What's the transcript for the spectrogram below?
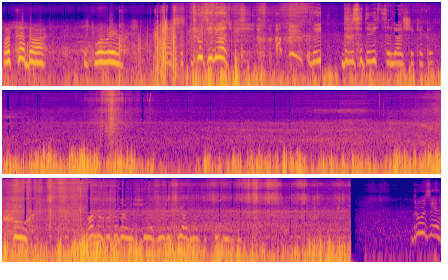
Оце да. Зловив. Друзі, лящ. Друзі, дивіться, лящик який. Фух. Ладно, покидаю ще, може ще підчепити. Друзі,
